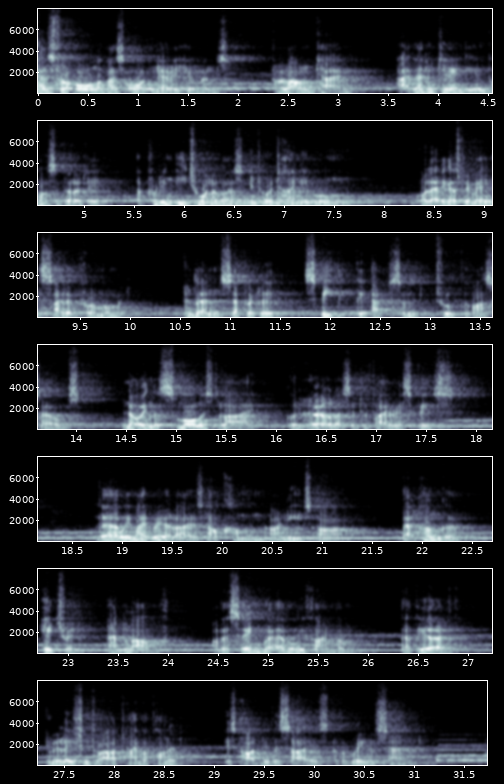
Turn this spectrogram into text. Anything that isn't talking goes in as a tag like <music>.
As for all of us ordinary humans, for a long time, I've entertained the impossibility of putting each one of us into a tiny room, or letting us remain silent for a moment, and then separately speak the absolute truth of ourselves, knowing the smallest lie could hurl us into fiery space. There we might realize how common our needs are, that hunger, hatred, and love are the same wherever we find them, that the earth, in relation to our time upon it, is hardly the size of a grain of sand.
